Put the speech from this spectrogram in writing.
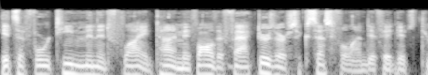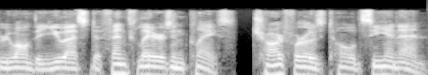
It's a 14-minute flight time if all the factors are successful and if it gets through all the U.S. defense layers in place, Charfauros told CNN.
